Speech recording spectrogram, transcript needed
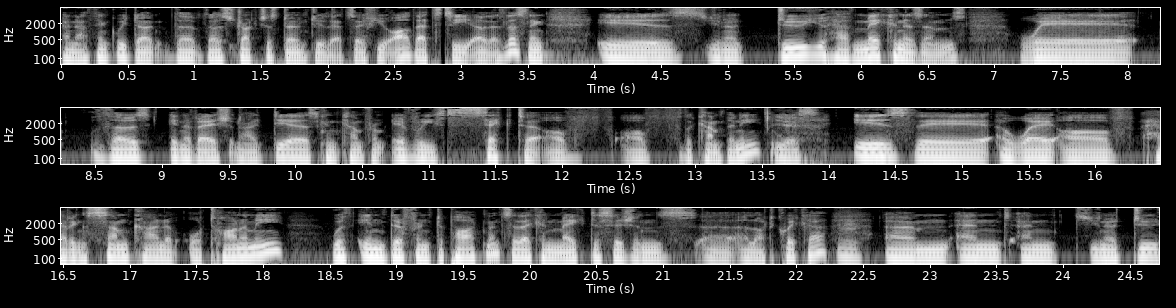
And I think we don't, the, those structures don't do that. So if you are that CEO that's listening is, you know, do you have mechanisms where those innovation ideas can come from every sector of, of the company? Yes. is there a way of having some kind of autonomy within different departments so they can make decisions uh, a lot quicker? Um, and and you know, do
